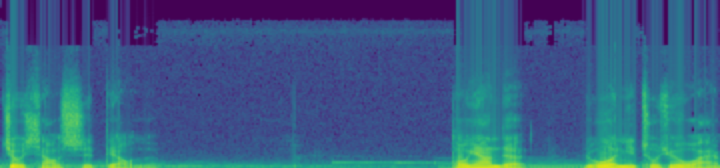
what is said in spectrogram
就消失掉了。同样的，如果你出去玩，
